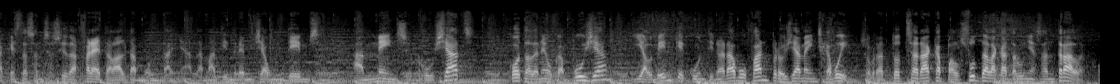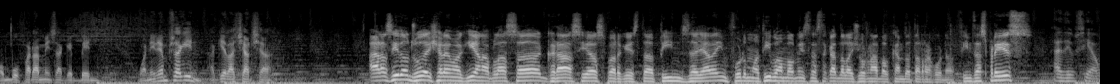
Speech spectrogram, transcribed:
aquesta sensació de fred a l'alta muntanya. Demà tindrem ja un temps amb menys ruixats, cota de neu que puja i el vent que continuarà bufant però ja menys que avui. Sobretot serà cap al sud de la Catalunya central, on bufarà més aquest vent. Ho anirem seguint aquí a la xarxa. Ara sí, doncs ho deixarem aquí a la plaça. Gràcies per aquesta pinzellada informativa amb el més destacat de la jornada del Camp de Tarragona. Fins després. Adéu-siau.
